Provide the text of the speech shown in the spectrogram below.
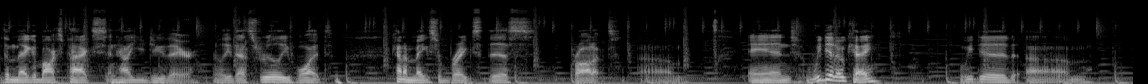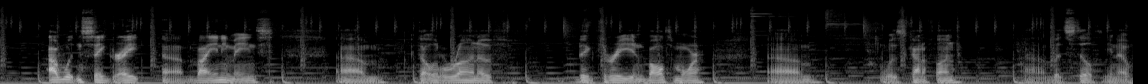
the mega box packs and how you do there. Really, that's really what kind of makes or breaks this product. Um, and we did okay. We did, um, I wouldn't say great uh, by any means. Um, that little run of Big Three in Baltimore um, was kind of fun, uh, but still, you know,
